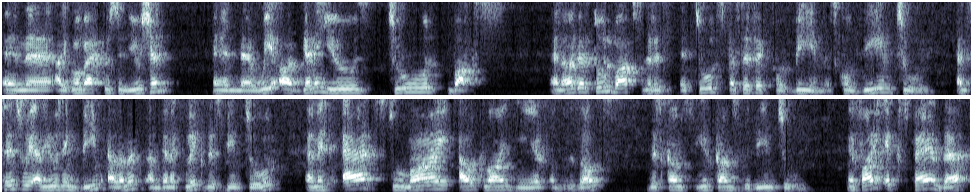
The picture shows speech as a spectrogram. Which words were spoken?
And uh, I go back to solution, and uh, we are gonna use toolbox. And under toolbox, there is a tool specific for beam. It's called beam tool. And since we are using beam element, I'm gonna click this beam tool and it adds to my outline here on the results. This comes, here comes the beam tool. If I expand that,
